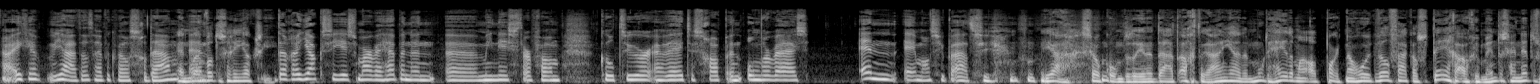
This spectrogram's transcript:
Nou, ik heb, ja, dat heb ik wel eens gedaan. En, en wat is de reactie? De reactie is, maar we hebben een minister van Cultuur en Wetenschap en Onderwijs en emancipatie. Ja, zo komt het er inderdaad achteraan. Ja, dat moet helemaal apart. Nou hoor ik wel vaak als tegenargument. Er zijn net als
